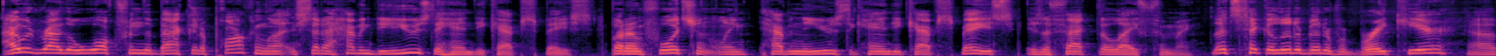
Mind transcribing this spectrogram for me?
I would rather walk from the back of the parking lot instead of having to use the handicap space. But unfortunately, having to use the handicap space is a fact of life for me. Let's take a little bit of a break here. Uh,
